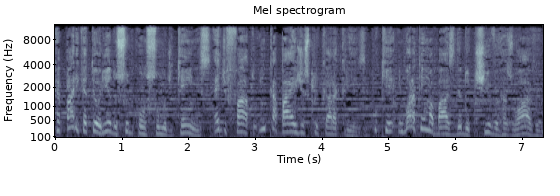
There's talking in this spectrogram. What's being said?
Repare que a teoria do subconsumo de Keynes é de fato incapaz de explicar a crise, porque, embora tenha uma base dedutiva razoável,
